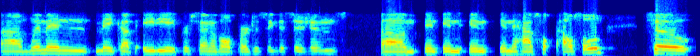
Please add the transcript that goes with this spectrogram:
uh, women make up 88% of all purchasing decisions um, in, in, in, in the household. household. So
